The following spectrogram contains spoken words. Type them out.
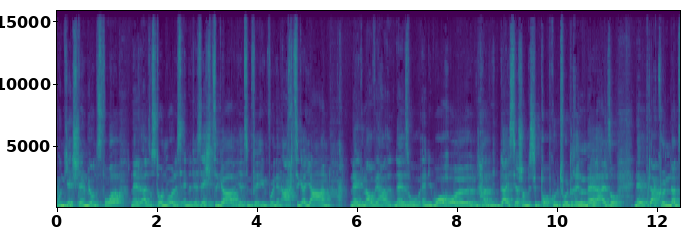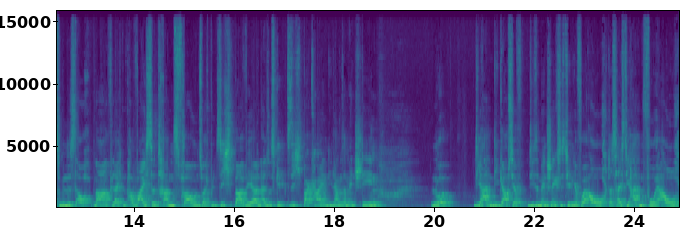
Und jetzt stellen wir uns vor, ne, also Stonewall ist Ende der 60er, jetzt sind wir irgendwo in den 80er Jahren, ne, genau, wir, ne, so Andy Warhol, da ist ja schon ein bisschen Popkultur drin, ne, also ne, da können dann zumindest auch mal vielleicht ein paar weiße Transfrauen zum Beispiel sichtbar werden, also es gibt Sichtbarkeiten, die langsam entstehen. Nur die hatten, die gab es ja, diese Menschen existierten ja vorher auch. Das heißt, die hatten vorher auch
